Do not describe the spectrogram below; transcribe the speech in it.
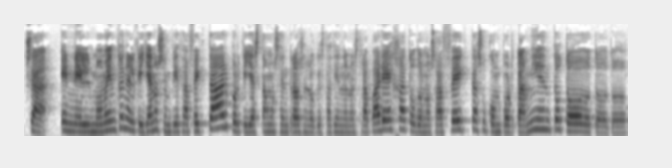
O sea, en el momento en el que ya nos empieza a afectar, porque ya estamos centrados en lo que está haciendo nuestra pareja, todo nos afecta, su comportamiento, todo, todo, todo.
